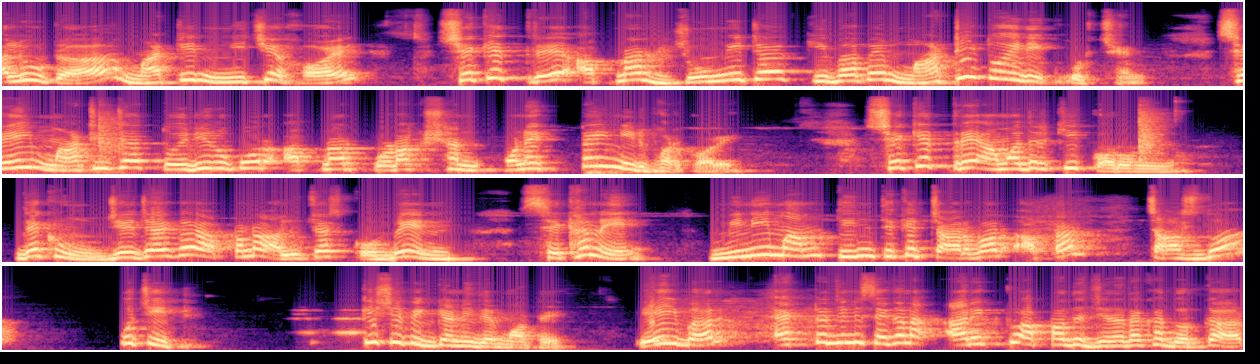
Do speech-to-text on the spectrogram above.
আলুটা মাটির নিচে হয়, সেক্ষেত্রে আপনার জমিটা কীভাবে মাটি তৈরি করছেন, সেই মাটিটা তৈরির উপর আপনার প্রোডাকশন অনেকটাই নির্ভর করে। সেক্ষেত্রে আমাদের কি করণীয়? দেখুন, যে জায়গায় আপনারা আলু চাষ করবেন, সেখানে মিনিমাম তিন থেকে চারবার আপনার চাষ দেওয়া উচিত। কৃষি বিজ্ঞানীদের মতে। এইবার একটা জিনিস এখানে আরেকটু আপনাদের জেনে রাখা দরকার,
